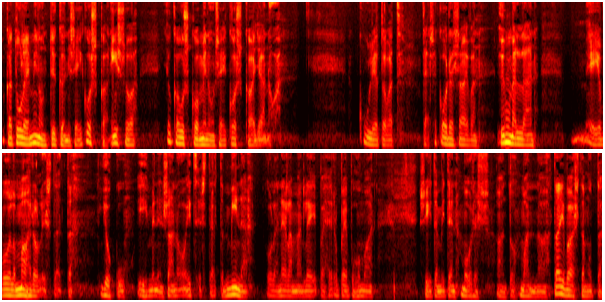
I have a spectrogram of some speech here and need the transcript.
Joka tulee minun tyköni, se ei koskaan isoa, joka uskoo minun, se ei koskaan janoa. Kuulijat ovat tässä kohdassa aivan ymmällään. Ei voi olla mahdollista, että joku ihminen sanoo itsestä, että minä olen elämän leipä. He rupeaa puhumaan siitä, miten Mooses antoi mannaa taivaasta, mutta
